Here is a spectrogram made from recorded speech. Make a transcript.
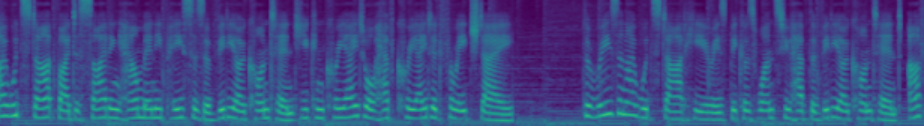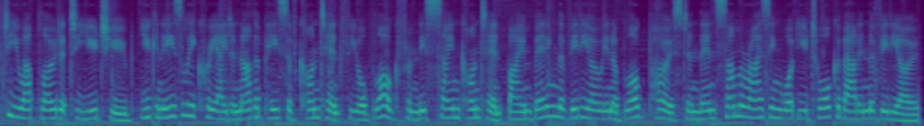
I would start by deciding how many pieces of video content you can create or have created for each day. The reason I would start here is because once you have the video content, after you upload it to YouTube, you can easily create another piece of content for your blog from this same content by embedding the video in a blog post and then summarizing what you talk about in the video.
